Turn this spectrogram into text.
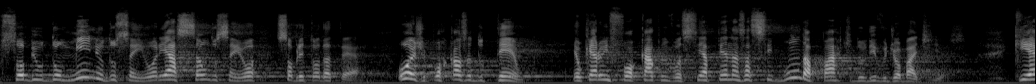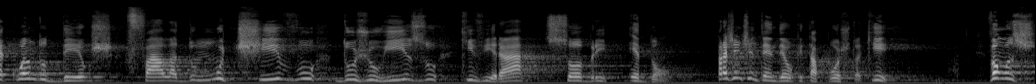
sob o domínio do Senhor e a ação do Senhor sobre toda a terra. Hoje, por causa do tempo, eu quero enfocar com você apenas a segunda parte do livro de Obadias que é quando Deus fala do motivo do juízo que virá sobre Edom. Para a gente entender o que está posto aqui, vamos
